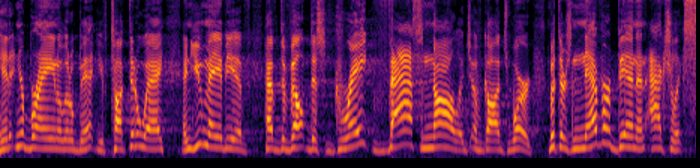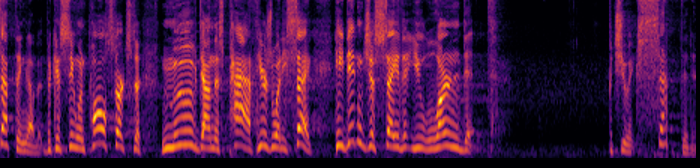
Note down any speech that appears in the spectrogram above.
hid it in your brain a little bit, you've tucked it away, and you maybe have, have developed this great, vast knowledge of God's word, but there's never been an actual accepting of it. Because, see, when Paul starts to move down this path, here's what he's saying He didn't just say that you learned it, but you accepted it.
